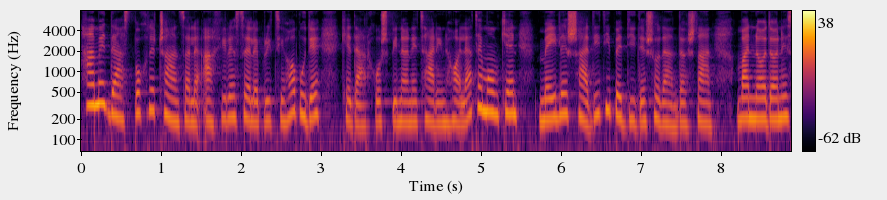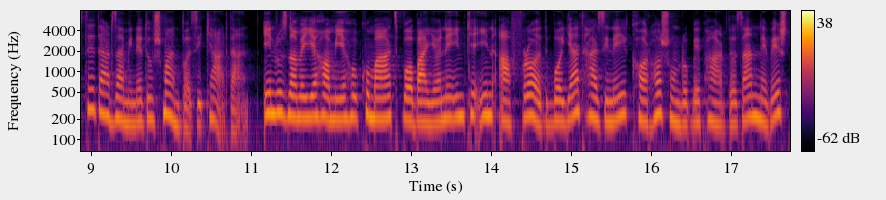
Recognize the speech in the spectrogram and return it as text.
همه دستبخت چند سال اخیر سلبریتی ها بوده که در خوشبینانه ترین حالت ممکن میل شدیدی به دیده شدن داشتند و نادانسته در زمین دشمن بازی کردند. این روزنامه حامی حکومت با بیان اینکه این افراد باید هزینه کارهاشون رو بپردازن نوشت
